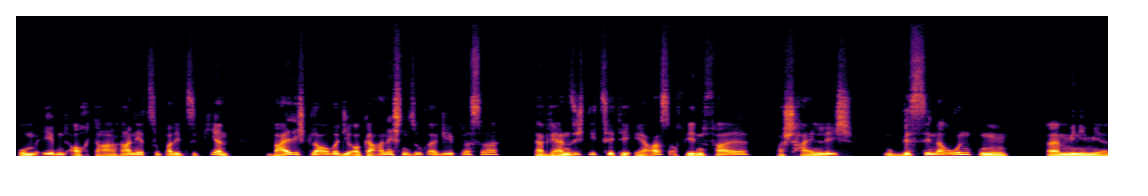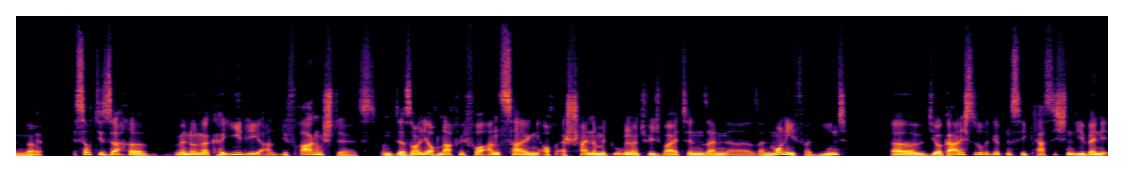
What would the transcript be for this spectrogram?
um eben auch daran jetzt zu partizipieren. Weil ich glaube, die organischen Suchergebnisse da werden sich die CTRs auf jeden Fall wahrscheinlich ein bisschen nach unten äh, minimieren. Ne? Ist auch die Sache, wenn du einer KI die, die Fragen stellst und der soll ja auch nach wie vor Anzeigen auch erscheinen, damit Google natürlich weiterhin sein, äh, sein Money verdient. Äh, die organischen Suchergebnisse, die klassischen, die werden ja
